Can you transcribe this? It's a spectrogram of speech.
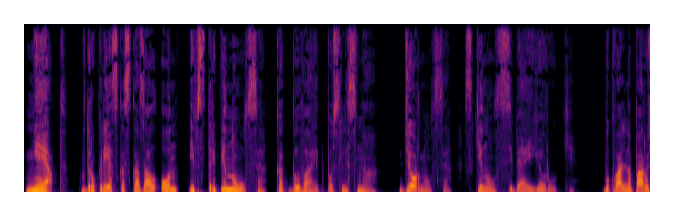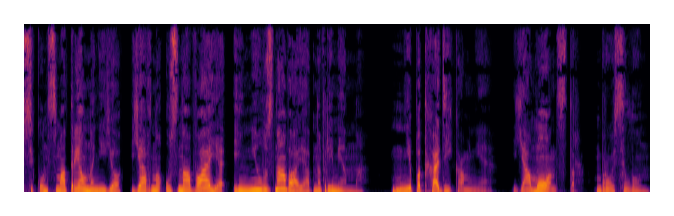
«Нет!» — вдруг резко сказал он и встрепенулся, как бывает после сна. Дернулся, скинул с себя ее руки. Буквально пару секунд смотрел на нее, явно узнавая и не узнавая одновременно. «Не подходи ко мне! Я монстр!» — бросил он.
